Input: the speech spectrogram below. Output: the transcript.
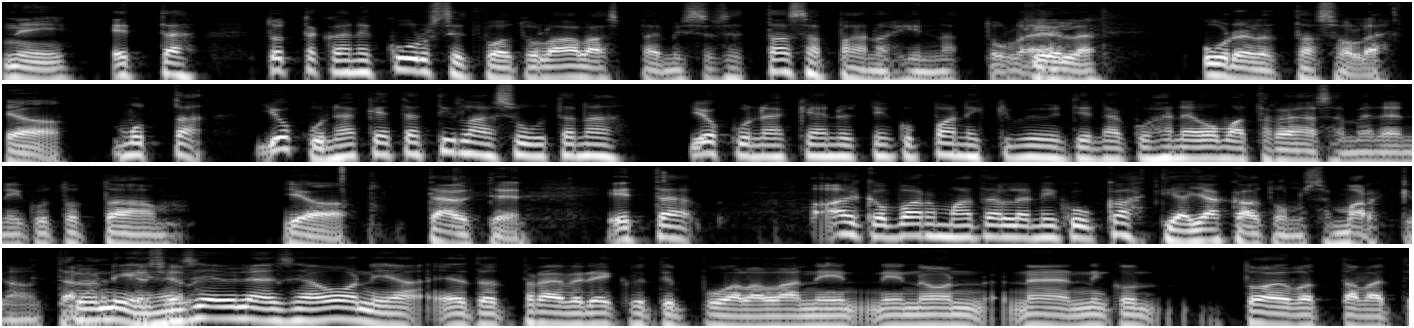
Niin. Että totta kai ne kurssit voi tulla alaspäin, missä se tasapainohinnat tulee Kyllä. uudelle tasolle. Joo. Mutta joku näkee tämän tilaisuutena, joku näkee nyt niin kuin panikkimyyntinä, kun hänen omat rajansa menee niin kuin tota, Joo. täyteen. Että aika varmaan tällä niin kuin kahtia jakautunut se markkina on tällä No niin, se yleensä on ja, ja private equity puolella niin, niin on nämä niin kuin toivottavat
